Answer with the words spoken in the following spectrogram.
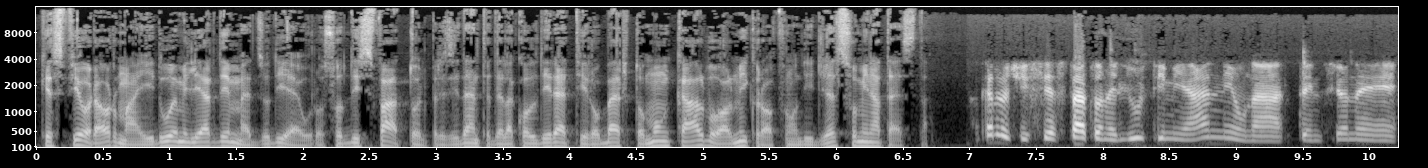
che sfiora ormai i 2 miliardi e mezzo di euro. Soddisfatto il presidente della Coldiretti Roberto Moncalvo al microfono di Gelsomina Testa. Credo ci sia stato negli ultimi anni un'attenzione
